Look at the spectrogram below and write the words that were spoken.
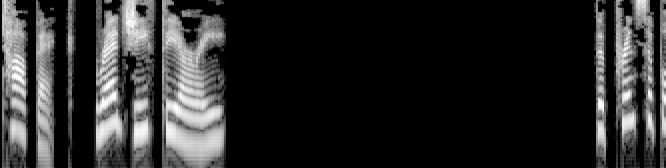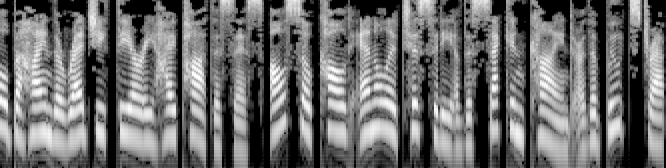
Topic. Theory The principle behind the Regge theory hypothesis also called analyticity of the second kind or the bootstrap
